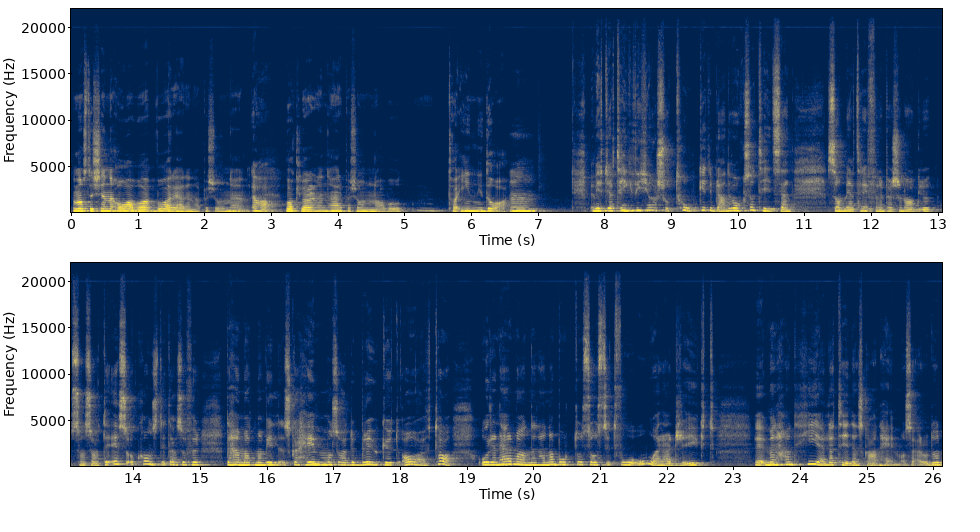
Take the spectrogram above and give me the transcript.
Man måste känna av var, var är den här personen? Ja. Vad klarar den här personen av att ta in idag? Mm. Men vet du, jag tänker vi gör så tokigt ibland. Det var också en tid sedan som jag träffade en personalgrupp som sa att det är så konstigt alltså för det här med att man vill, ska hem och så, det brukar avta. Och den här mannen, han har bott hos oss i två år här drygt. Eh, men han hela tiden ska han hem och så här. Och då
